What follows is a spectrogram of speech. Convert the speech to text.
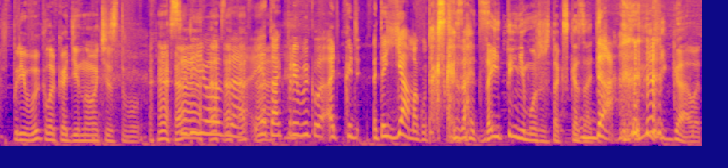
Привыкла к одиночеству. Серьезно. Я так привыкла. Это я могу так сказать. Да и ты не можешь так сказать. Да. Нифига вот.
